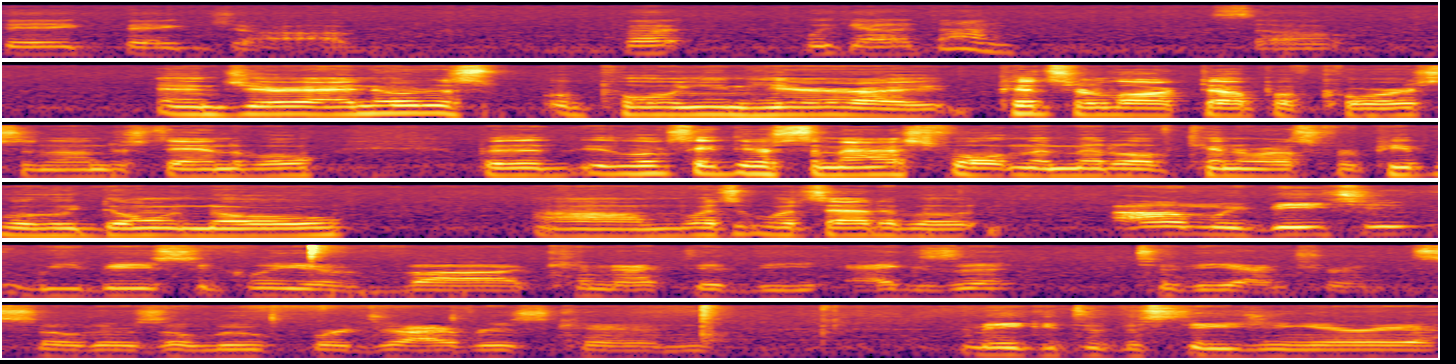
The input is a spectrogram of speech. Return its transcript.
big, big job, but we got it done. So And Jerry, I noticed a pulling in here, I, pits are locked up, of course, and understandable. But it, it looks like there's some asphalt in the middle of Kinross. For people who don't know, um, what's what's that about? Um, we, we basically have uh, connected the exit to the entrance. So there's a loop where drivers can make it to the staging area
